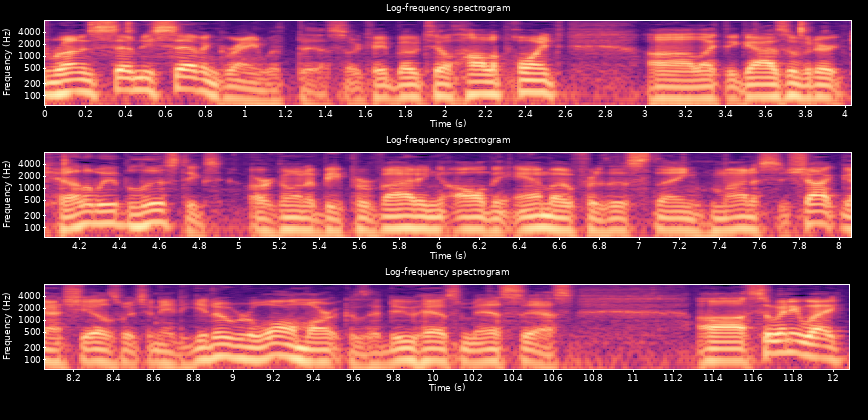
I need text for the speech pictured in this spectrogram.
running 77 grain with this. Okay, Boattail Hollow Point, uh, like the guys over there at Callaway Ballistics, are going to be providing all the ammo for this thing, minus the shotgun shells, which I need to get over to Walmart because I do have some SS. Uh, so anyway,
